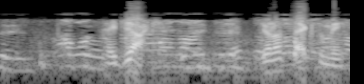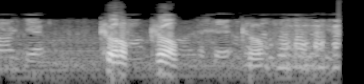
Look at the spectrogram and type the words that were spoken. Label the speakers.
Speaker 1: Hey Jack, you want to have sex with me? Cool, cool, cool.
